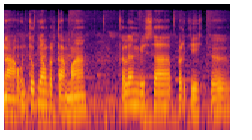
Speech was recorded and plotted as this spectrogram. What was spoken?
Nah, untuk yang pertama, kalian bisa pergi ke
